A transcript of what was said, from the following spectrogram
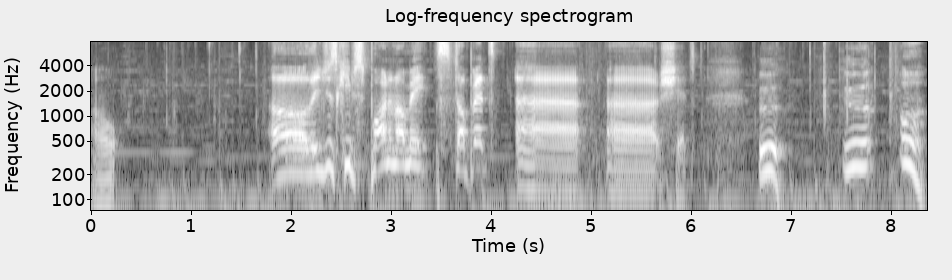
Oh. Oh, they just keep spawning on me. Stop it. Uh, uh, shit. Uh, uh, oh,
